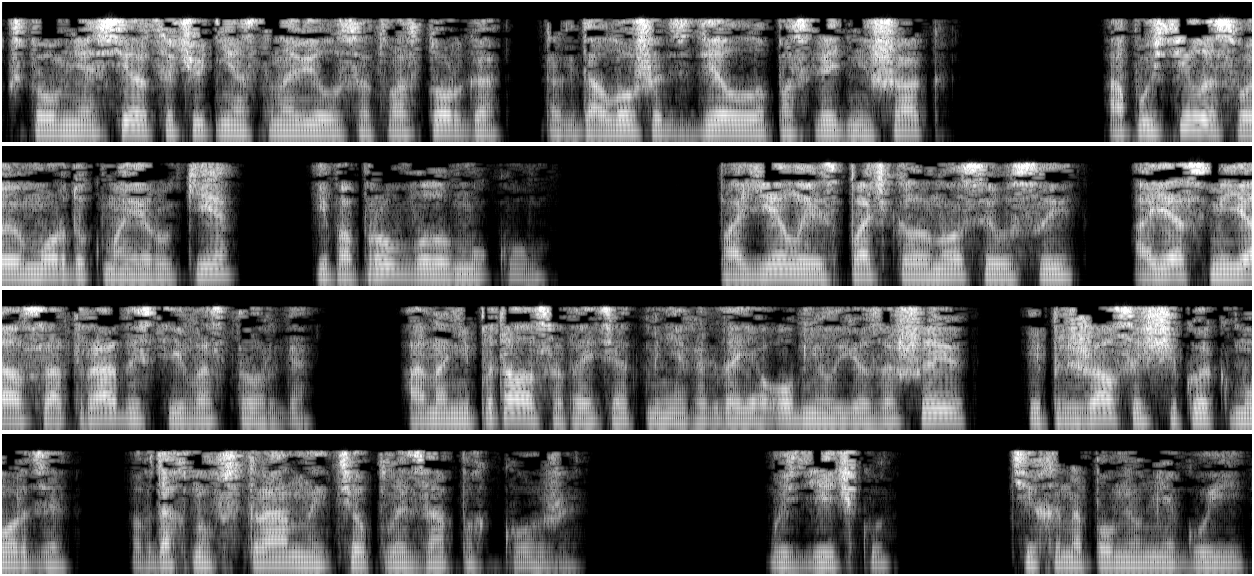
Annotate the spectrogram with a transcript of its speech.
что у меня сердце чуть не остановилось от восторга, когда лошадь сделала последний шаг, опустила свою морду к моей руке и попробовала муку. Поела и испачкала нос и усы, а я смеялся от радости и восторга. Она не пыталась отойти от меня, когда я обнял ее за шею и прижался щекой к морде, вдохнув странный теплый запах кожи. «Уздечку», — тихо напомнил мне Гуи,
